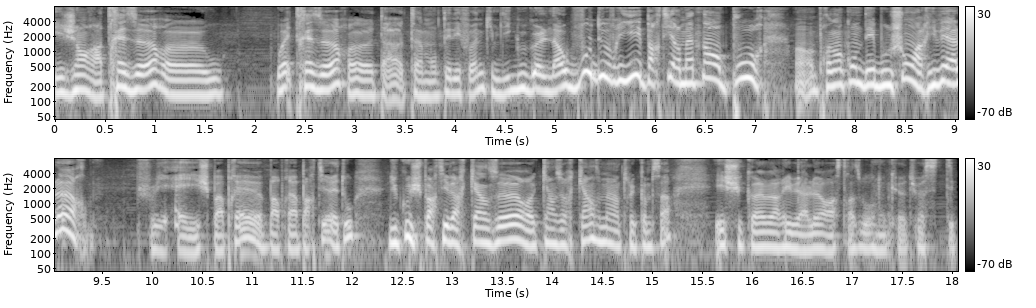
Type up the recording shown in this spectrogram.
Et genre à 13h, euh, ou Ouais, 13h, euh, t'as, t'as mon téléphone qui me dit Google Now, vous devriez partir maintenant pour, en prenant compte des bouchons, arriver à l'heure. Je dis, hey, je suis pas prêt, pas prêt à partir et tout. Du coup, je suis parti vers 15h, 15h15, même un truc comme ça. Et je suis quand même arrivé à l'heure à Strasbourg. Donc, euh, tu vois, c'était.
